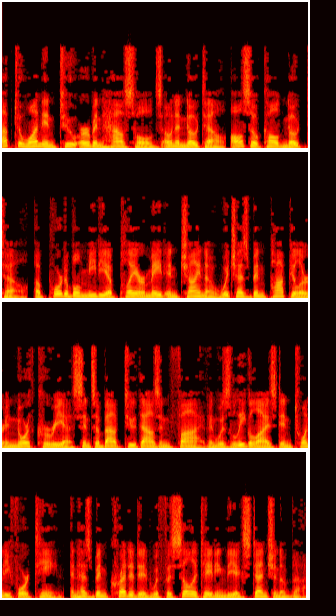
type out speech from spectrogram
Up to one in two urban households own a Notel also called Notetel, a portable media player made in China which has been popular in North Korea since about 2005 and was legalized in 2014, and has been credited with facilitating the extension of the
